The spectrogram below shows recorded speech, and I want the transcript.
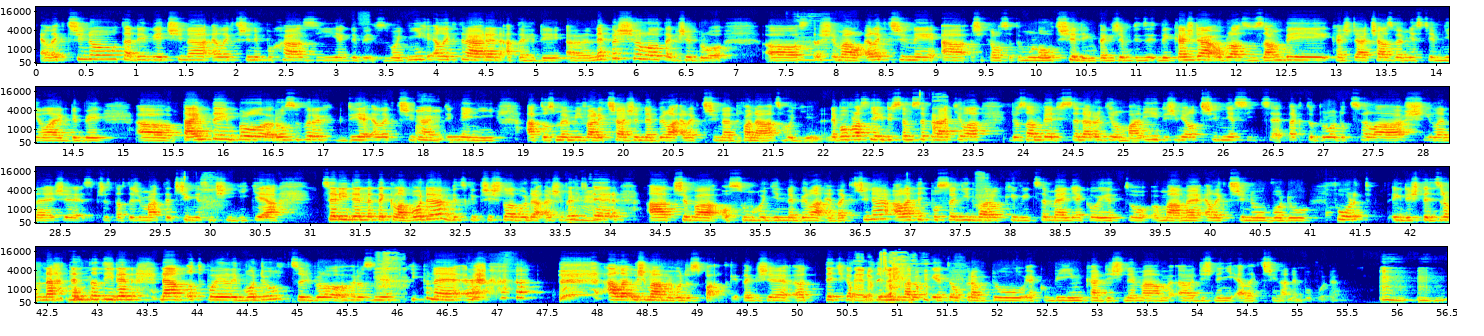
elektřinou. Tady většina elektřiny pochází jak kdyby z vodních elektráren a tehdy eh, nepršelo, takže bylo uh, strašně málo elektřiny a říkalo se tomu load shedding, takže by každá oblast v Zambii, každá část ve městě měla jak kdyby uh, timetable, rozvrh, kdy je elektřina, mm. kdy není a to jsme mývali třeba, že nebyla elektřina 12 hodin. Nebo vlastně, když jsem se vrátila do Zambie, když se narodil malý, když měl tři měsíce, tak to bylo docela šílené, že představte, že máte tři měsíční dítě a celý den netekla voda, vždycky přišla voda až mhm. večer mm-hmm. a třeba 8 hodin nebyla elektřina, ale teď poslední dva roky víceméně jako je to, máme elektřinu, vodu furt, i když teď zrovna mhm. tento týden nám odpojili vodu, což bylo hrozně vtipné, ale už máme vodu zpátky, takže eh, teďka poslední dva roky je to opravdu jako výjimka, když nemám, eh, když není elektřina nebo voda. Mm-hmm.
